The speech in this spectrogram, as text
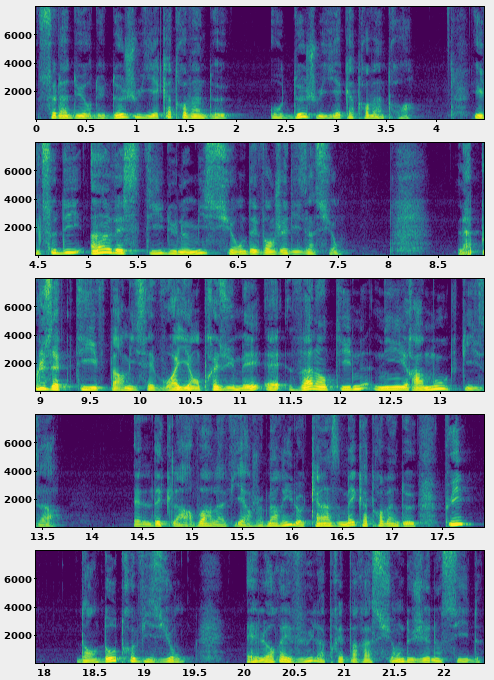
Cela dure du 2 juillet 82 au 2 juillet 83 il se dit investi d'une mission d'évangélisation. La plus active parmi ses voyants présumés est Valentine Niramugiza. Elle déclare voir la Vierge Marie le 15 mai 82. Puis, dans d'autres visions, elle aurait vu la préparation du génocide.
